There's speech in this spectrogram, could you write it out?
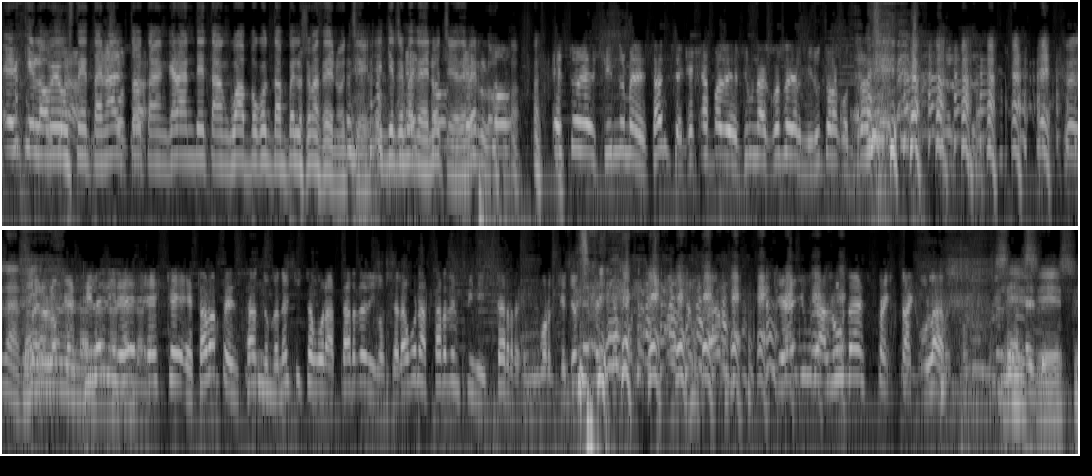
Es que lo O ve sea, usted tan alto, o sea- tan grande, tan guapo, con tan pelo, se me hace de noche. Es que se me hace de Esto- noche, de verlo. Esto, esto es el síndrome de Sánchez, que es capaz de decir una cosa y al minuto la contraria. Eso es así. Pero lo que sí le no, diré no, no. es que estaba pensando, cuando he dicho buenas tardes, digo, será buenas tardes en Finisterre, porque yo necesito que hay una luna espectacular. Sí, sí, sí. Es, Sí,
